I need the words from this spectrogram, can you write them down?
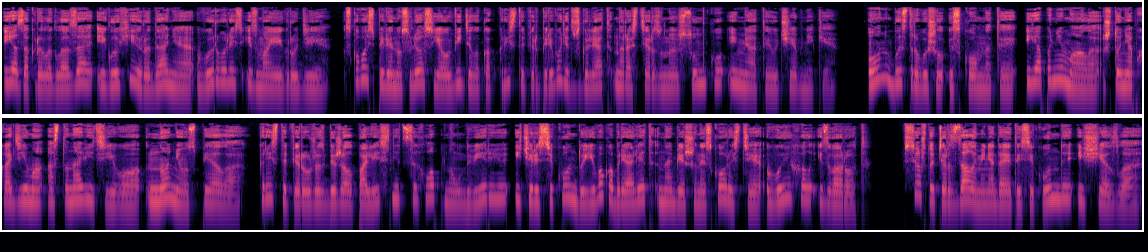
Я закрыла глаза, и глухие рыдания вырвались из моей груди. Сквозь пелену слез я увидела, как Кристофер переводит взгляд на растерзанную сумку и мятые учебники. Он быстро вышел из комнаты, и я понимала, что необходимо остановить его, но не успела. Кристофер уже сбежал по лестнице, хлопнул дверью, и через секунду его кабриолет на бешеной скорости выехал из ворот. Все, что терзало меня до этой секунды, исчезло.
